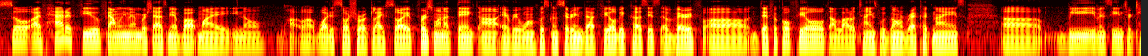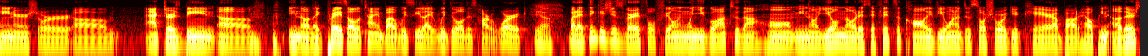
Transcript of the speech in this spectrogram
So I've had a few family members ask me about my, you know, what is social work life. So I first want to thank uh, everyone who's considering that field because it's a very uh, difficult field. A lot of times we don't recognize. Uh, we even see entertainers or um, actors being uh, you know like praised all the time but we see like we do all this hard work. Yeah. But i think it's just very fulfilling when you go out to that home you know you'll notice if it's a call if you want to do social work you care about helping others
